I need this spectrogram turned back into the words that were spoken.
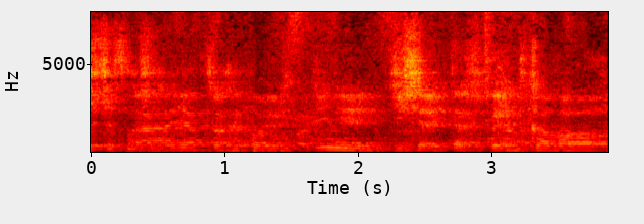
Smacznego. A Ja trochę powiem o winie. Dzisiaj też wyjątkowo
